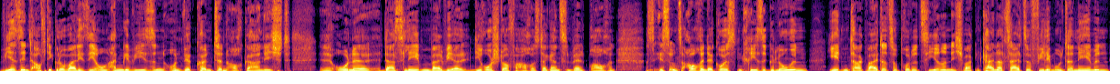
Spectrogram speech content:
Wir sind auf die Globalisierung angewiesen und wir könnten auch gar nicht äh, ohne das leben, weil wir die Rohstoffe auch aus der ganzen Welt brauchen. Es ist uns auch in der größten Krise gelungen, jeden Tag weiter zu produzieren. Ich war in keiner Zeit so viel im Unternehmen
